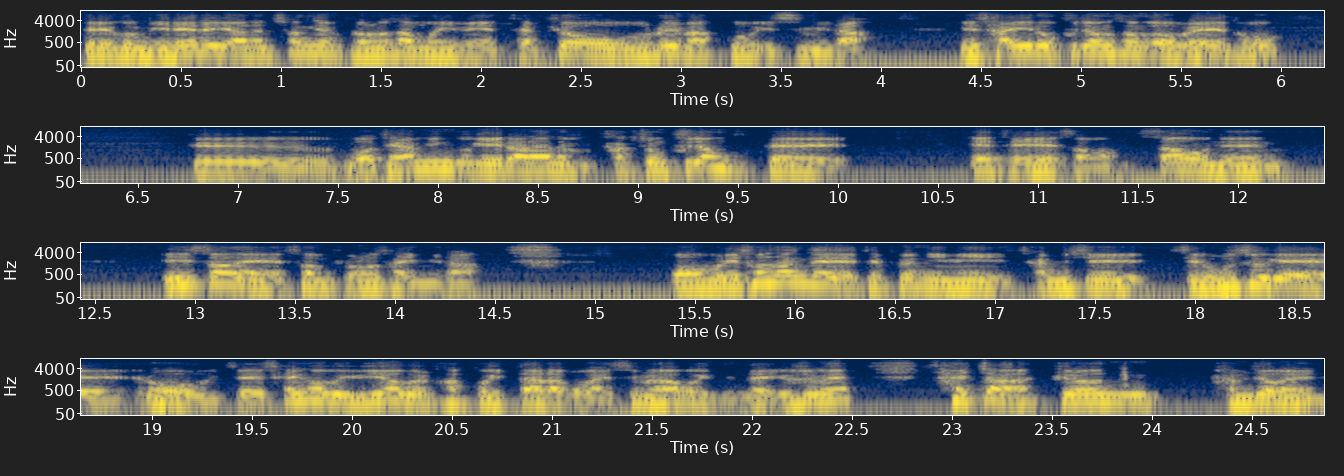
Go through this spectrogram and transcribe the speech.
그리고 미래를 여는 청년 변호사 모임의 대표를 맡고 있습니다. 이4.15 부정선거 외에도 그 뭐 대한민국에 일어나는 각종 부정부패에 대해서 싸우는 일선의 선 변호사입니다. 어, 우리 손상대 대표님이 잠시 이제 우스개로 이제 생업의 위협을 받고 있다라고 말씀을 하고 있는데 요즘에 살짝 그런 감정을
